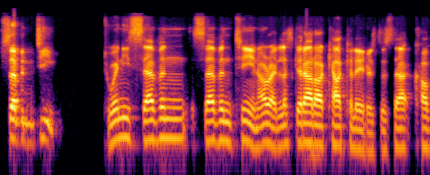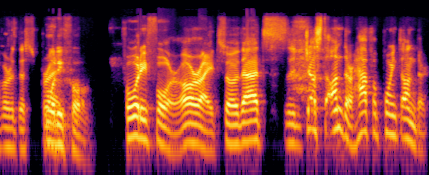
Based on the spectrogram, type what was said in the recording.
17. 27 17. All right, let's get out our calculators. Does that cover the spread? 44. 44. All right. So that's just under half a point under.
